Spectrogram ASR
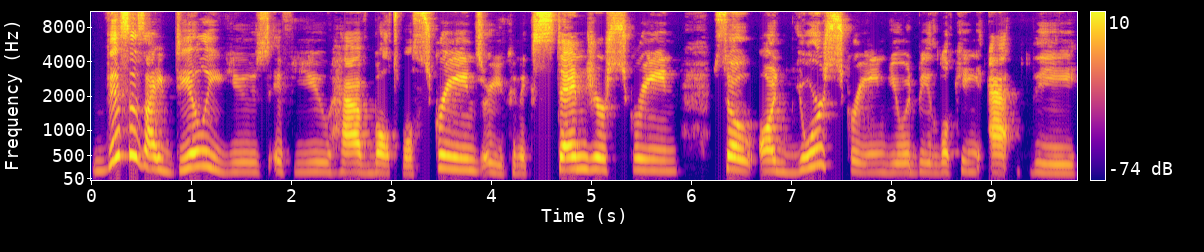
This is ideally used if you have multiple screens or you can extend your screen. So on your screen, you would be looking at the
